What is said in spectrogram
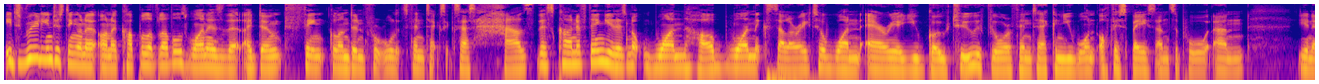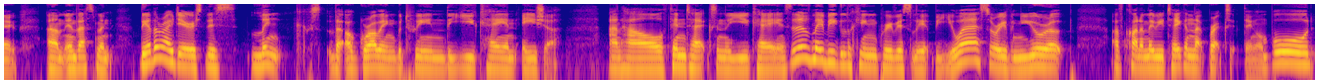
it's really interesting on a, on a couple of levels. One is that I don't think London, for all its fintech success, has this kind of thing. There's not one hub, one accelerator, one area you go to if you're a fintech and you want office space and support and you know, um, investment. The other idea is this links that are growing between the UK and Asia and how fintechs in the UK, instead of maybe looking previously at the US or even Europe, have kind of maybe taken that Brexit thing on board.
